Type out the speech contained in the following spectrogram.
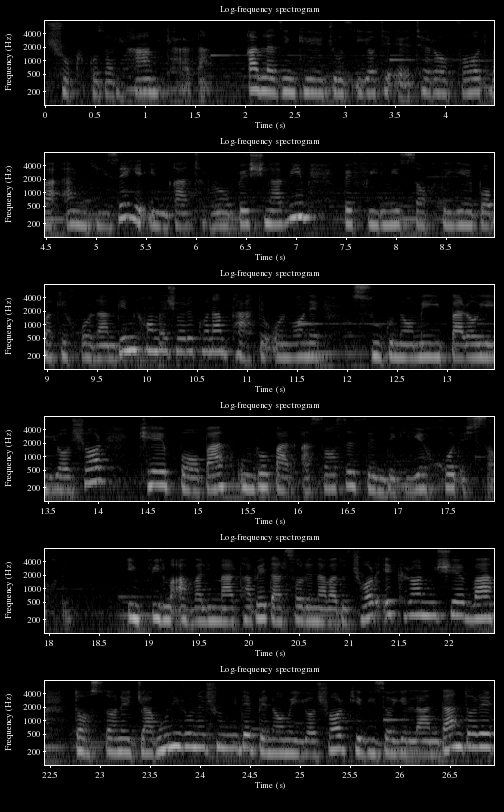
شکرگزاری هم کردند. قبل از اینکه جزئیات اعترافات و انگیزه این قتل رو بشنویم به فیلمی ساخته بابک خورمدین می‌خوام اشاره کنم تحت عنوان سوگنامه برای یاشار که بابک اون رو بر اساس زندگی خودش ساخته. این فیلم اولین مرتبه در سال 94 اکران میشه و داستان جوونی رو نشون میده به نام یاشار که ویزای لندن داره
